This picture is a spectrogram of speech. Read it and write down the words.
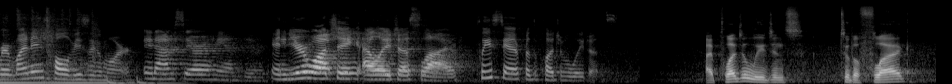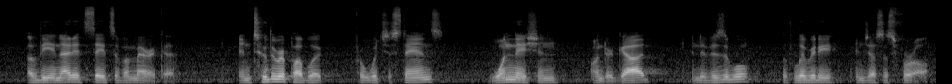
My name is Holly Gamar. And I'm Sarah Hamden. And, and you're, you're, watching, watching LHS Live. Please stand for the Pledge of Allegiance. I pledge allegiance to the flag of the United States of America and to the republic for which it stands, one nation, under God, indivisible, with liberty and justice for all.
